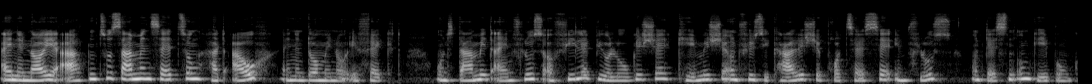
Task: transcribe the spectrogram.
Eine neue Artenzusammensetzung hat auch einen Dominoeffekt und damit Einfluss auf viele biologische, chemische und physikalische Prozesse im Fluss und dessen Umgebung.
